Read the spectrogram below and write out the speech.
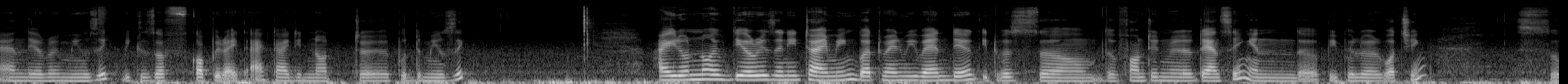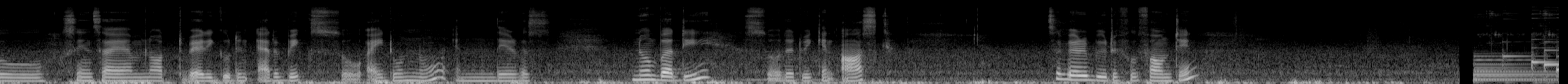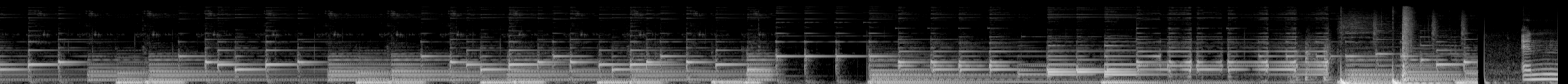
and there were music because of copyright act. I did not uh, put the music. I don't know if there is any timing but when we went there it was um, the fountain were dancing and the people were watching. So since i am not very good in arabic so i don't know. And there was nobody so that we can ask. It's a very beautiful fountain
